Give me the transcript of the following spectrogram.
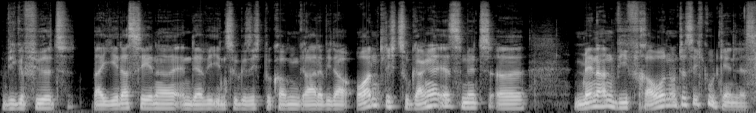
wie gefühlt bei jeder Szene, in der wir ihn zu Gesicht bekommen, gerade wieder ordentlich zugange ist mit... Äh, Männern wie Frauen und es sich gut gehen lässt.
